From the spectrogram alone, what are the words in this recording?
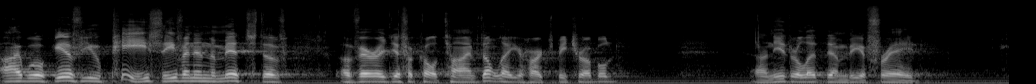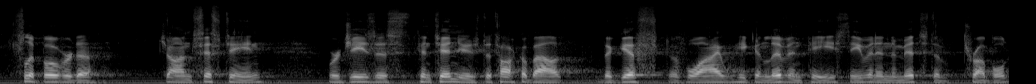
I will give you peace even in the midst of, of very difficult times. Don't let your hearts be troubled, uh, neither let them be afraid. Flip over to John 15, where Jesus continues to talk about the gift of why he can live in peace, even in the midst of troubled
